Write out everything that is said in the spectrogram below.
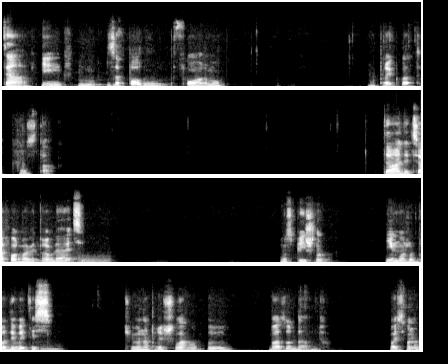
Так, і заповнимо форму. Наприклад, ось так. Далі ця форма відправляється успішно. І можемо подивитись, чи вона прийшла в базу даних. Ось вона.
